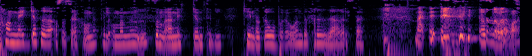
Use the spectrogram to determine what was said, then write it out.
ha negativa associationer till onani som är nyckeln till kvinnans oberoende, frigörelse. Nej, jag skojar bara.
